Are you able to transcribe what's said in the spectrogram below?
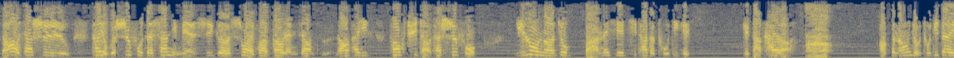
然后好像是他有个师傅在山里面，是一个世外高高人这样子，然后他一他去找他师傅，一路呢就把那些其他的徒弟给给打开了。啊，啊，可能有徒弟在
